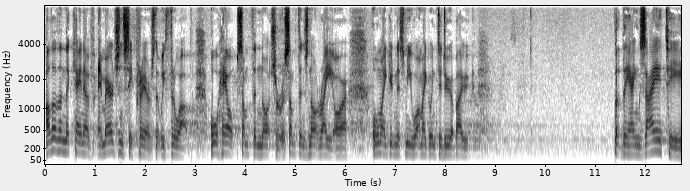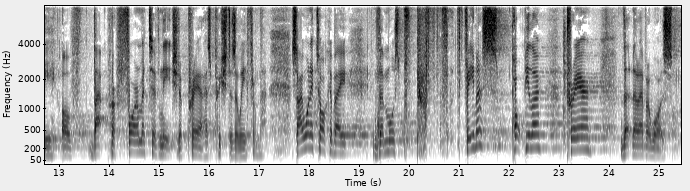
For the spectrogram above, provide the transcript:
Other than the kind of emergency prayers that we throw up oh help something not something's not right or oh my goodness me what am i going to do about but the anxiety of that performative nature of prayer has pushed us away from that. So i want to talk about the most famous popular prayer that there ever was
